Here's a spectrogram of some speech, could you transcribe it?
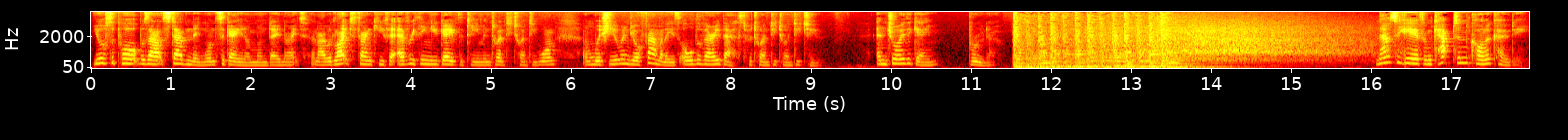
Your support was outstanding once again on Monday night, and I would like to thank you for everything you gave the team in 2021 and wish you and your families all the very best for 2022. Enjoy the game, Bruno. Now to hear from Captain Conor Coady.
